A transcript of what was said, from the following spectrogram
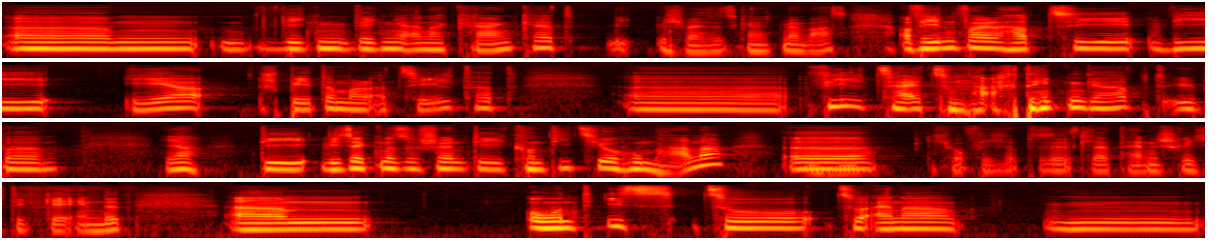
Ähm, wegen, wegen einer Krankheit. Ich weiß jetzt gar nicht mehr was. Auf jeden Fall hat sie, wie er später mal erzählt hat, äh, viel Zeit zum Nachdenken gehabt über, ja, die, wie sagt man so schön, die Conditio Humana. Äh, Ich hoffe, ich habe das jetzt lateinisch richtig geendet. Ähm, und ist zu, zu einer mh,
